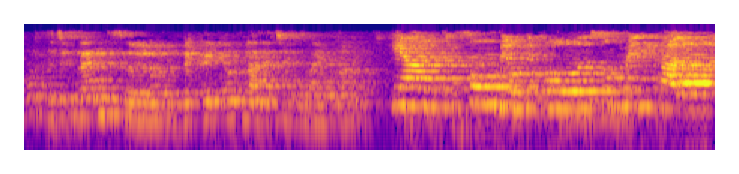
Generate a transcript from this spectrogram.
What's the difference uh, between your planet and my planet? Here it is so beautiful, so many colors.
